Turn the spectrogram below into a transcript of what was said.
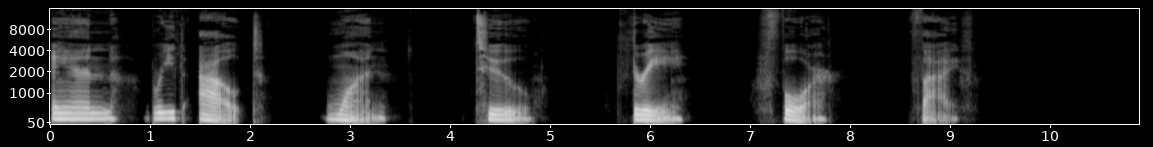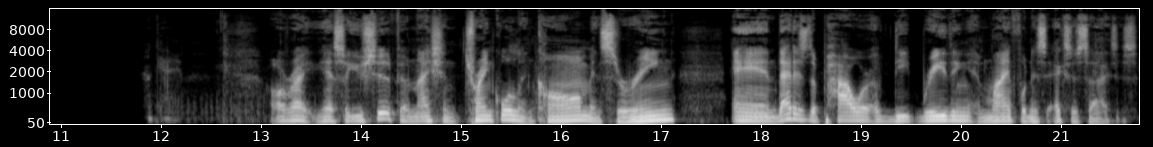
And breathe out. One, two, three, four, five. Okay. All right. Yeah. So you should feel nice and tranquil and calm and serene. And that is the power of deep breathing and mindfulness exercises.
